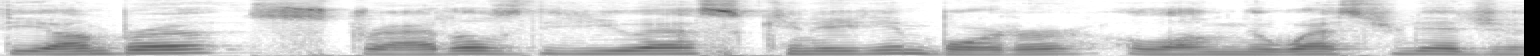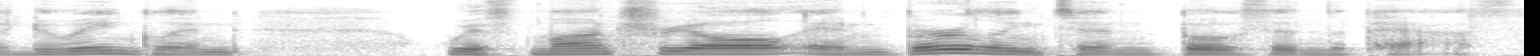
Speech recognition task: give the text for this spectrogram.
The Umbra straddles the U.S. Canadian border along the western edge of New England with Montreal and Burlington both in the path.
